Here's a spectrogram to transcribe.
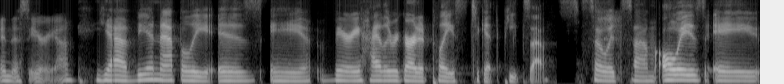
in this area? Yeah, Via Napoli is a very highly regarded place to get pizza. So it's um, always a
